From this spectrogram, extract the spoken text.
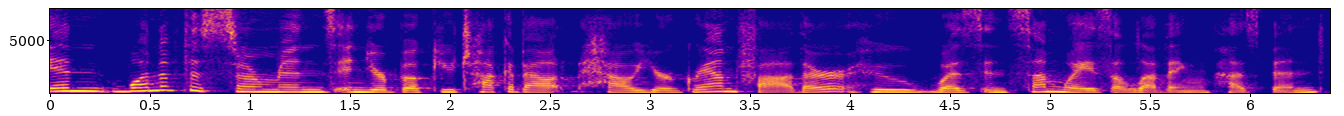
In one of the sermons in your book, you talk about how your grandfather, who was in some ways a loving husband,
